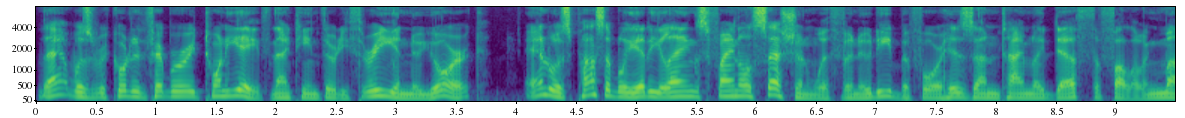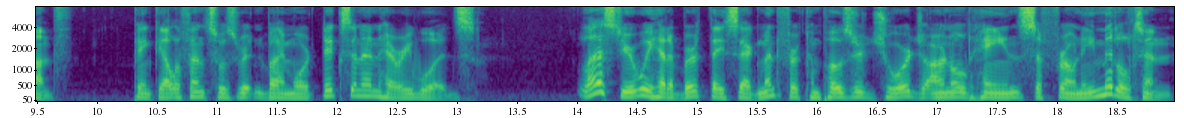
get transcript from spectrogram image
That was recorded February 28, 1933, in New York, and was possibly Eddie Lang's final session with Venuti before his untimely death the following month. Pink Elephants was written by Mort Dixon and Harry Woods. Last year we had a birthday segment for composer George Arnold Haynes Sofronie Middleton.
